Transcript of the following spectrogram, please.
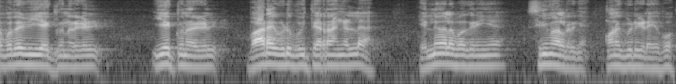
உதவி இயக்குனர்கள் இயக்குனர்கள் வாடகை வீடு போய் தர்றாங்கல்ல என்ன வேலை பார்க்குறீங்க? சினிமாவில் இருக்கேன். உனக்கு வீடு கிடையாது போ.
